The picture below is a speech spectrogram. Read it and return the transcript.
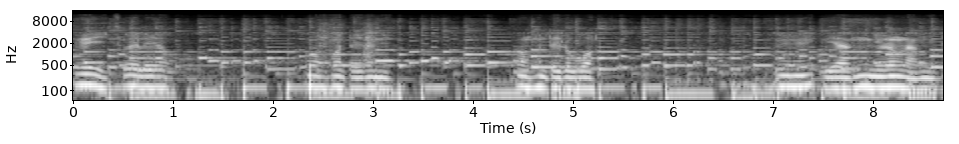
เฮ้ยช่วยแล้ว อ้อมหัวใจแล้วนี่อ้อมหัวใจแล้ววะเฮ้ยเปลี่ยนอยู่ข้างหลังอยู่เ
